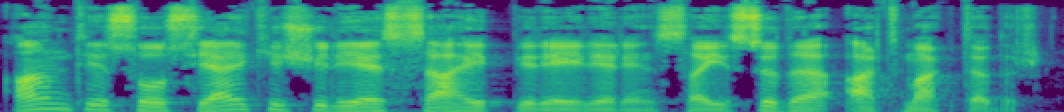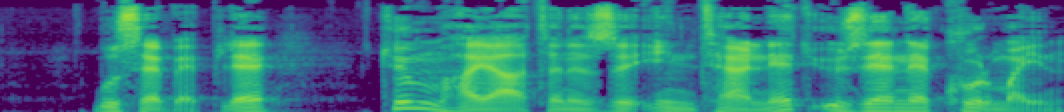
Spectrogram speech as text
antisosyal kişiliğe sahip bireylerin sayısı da artmaktadır. Bu sebeple tüm hayatınızı internet üzerine kurmayın.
